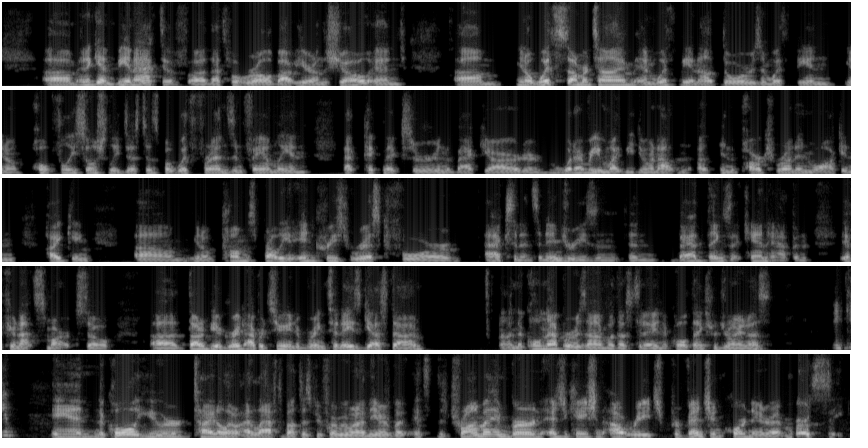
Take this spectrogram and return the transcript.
Um, and again, being active. Uh, that's what we're all about here on the show. And um, you know, with summertime and with being outdoors and with being, you know, hopefully socially distanced, but with friends and family and at picnics or in the backyard or whatever you might be doing out in, in the parks, running, walking, hiking, um, you know, comes probably an increased risk for accidents and injuries and, and bad things that can happen if you're not smart. So, uh, thought it'd be a great opportunity to bring today's guest on. Uh, Nicole Nepper is on with us today. Nicole, thanks for joining us. Thank you. And Nicole, your title, I laughed about this before we went on the air, but it's the Trauma and Burn Education Outreach Prevention Coordinator at Mercy.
